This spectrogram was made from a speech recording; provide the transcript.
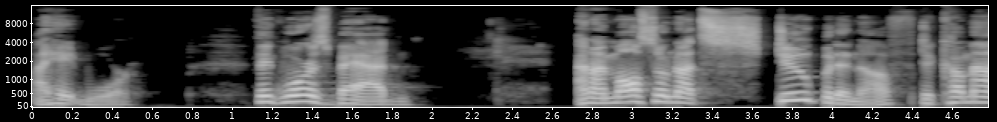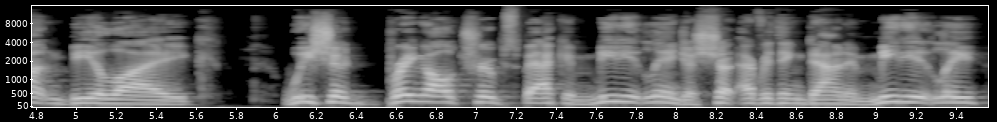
I hate war. I think war is bad. And I'm also not stupid enough to come out and be like, we should bring all troops back immediately and just shut everything down immediately.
